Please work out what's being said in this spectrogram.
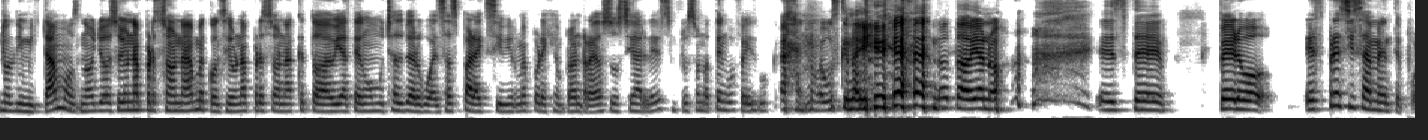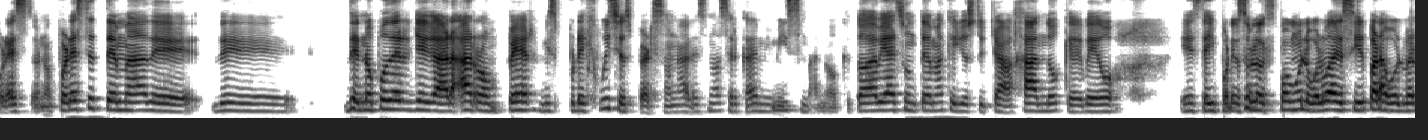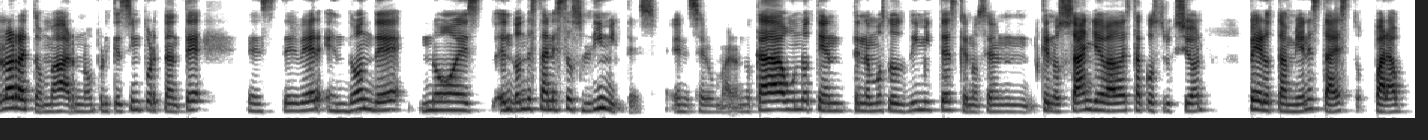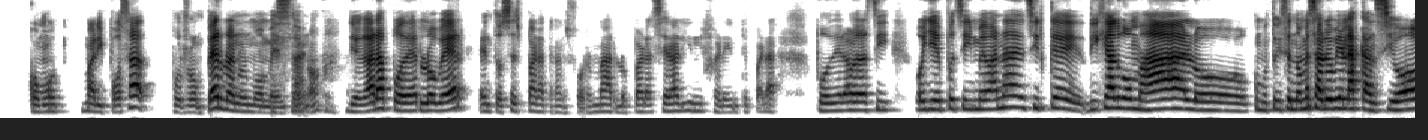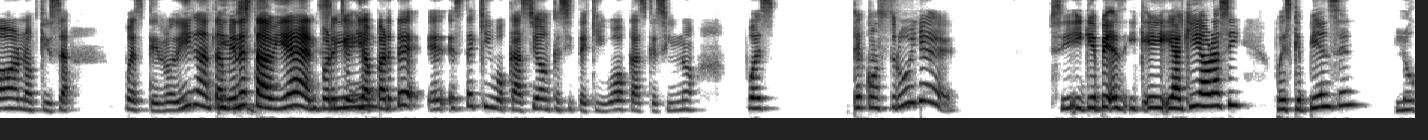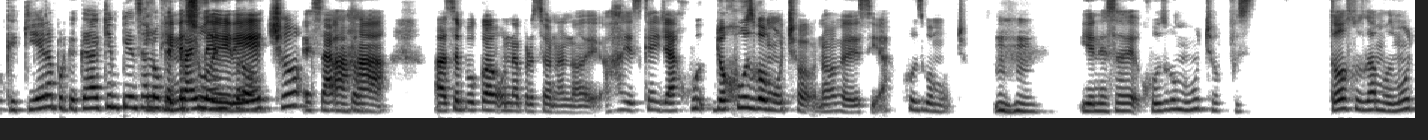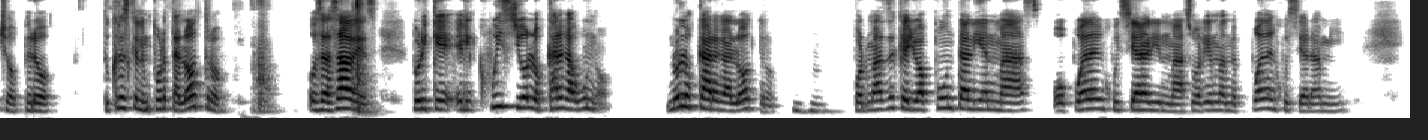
Nos limitamos, ¿no? Yo soy una persona, me considero una persona que todavía tengo muchas vergüenzas para exhibirme, por ejemplo, en redes sociales. Incluso no tengo Facebook. no me busquen ahí. no, todavía no. Este, pero es precisamente por esto, ¿no? Por este tema de, de, de no poder llegar a romper mis prejuicios personales, ¿no? Acerca de mí misma, ¿no? Que todavía es un tema que yo estoy trabajando, que veo, este, y por eso lo expongo y lo vuelvo a decir para volverlo a retomar, ¿no? Porque es importante este, ver en dónde no es, en dónde están estos límites en el ser humano, ¿no? Cada uno tiene, tenemos los límites que que nos han llevado a esta construcción, pero también está esto, para como mariposa pues romperlo en un momento, ¿no? Llegar a poderlo ver, entonces para transformarlo, para ser alguien diferente, para poder ahora sí, oye, pues si me van a decir que dije algo mal o como tú dices, no me salió bien la canción o quizá, pues que lo digan, también está bien, porque y aparte e, esta equivocación, que si te equivocas, que si no, pues te construye. Sí, y, que, y aquí ahora sí, pues que piensen lo que quiera, porque cada quien piensa lo que tiene su derecho. Exacto. Ajá. Hace poco una persona, ¿no? De, ay, es que ya yo juzgo mucho, ¿no? Me decía, juzgo mucho. Y en ese juzgo mucho, pues todos juzgamos mucho, pero ¿tú crees que le importa al otro? O sea, ¿sabes? Porque el juicio lo carga uno, no lo carga al otro. Por más de que yo apunte a alguien más, o pueda enjuiciar a alguien más, o alguien más me pueda enjuiciar a mí,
